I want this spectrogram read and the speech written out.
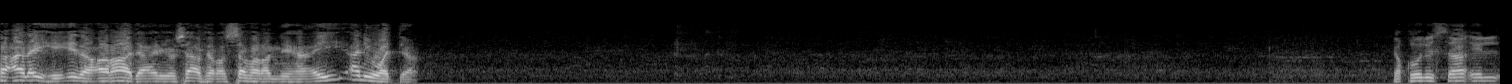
فعليه إذا أراد أن يسافر السفر النهائي أن يودع. يقول السائل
